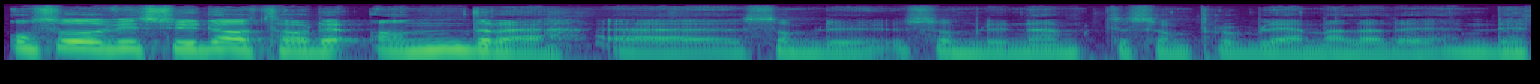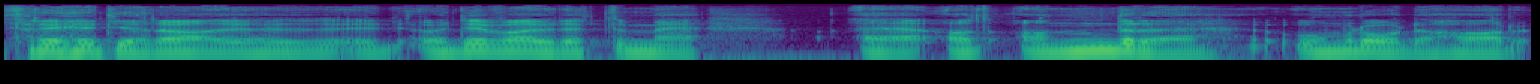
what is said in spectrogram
Og så Hvis vi da tar det andre eh, som, du, som, du, nevnte som problem, eller det, det tredje, da, eh, og det var jo dette med eh, at andre områder har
